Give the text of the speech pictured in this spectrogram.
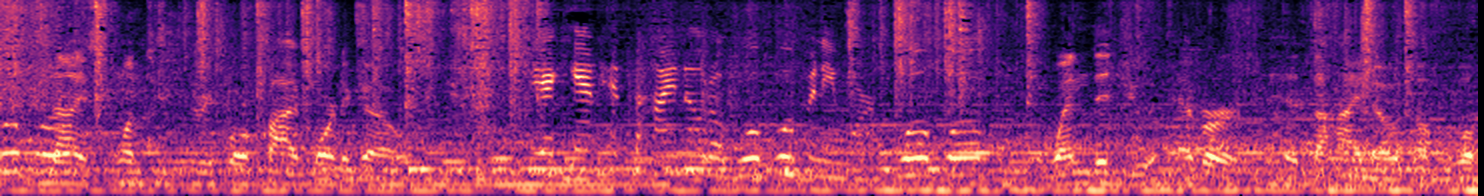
Whoop, whoop. Nice. One, two, three, four, five more to go. See, I can't hit the high note of whoop whoop anymore. Whoop whoop. When did you ever hit the high note of whoop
